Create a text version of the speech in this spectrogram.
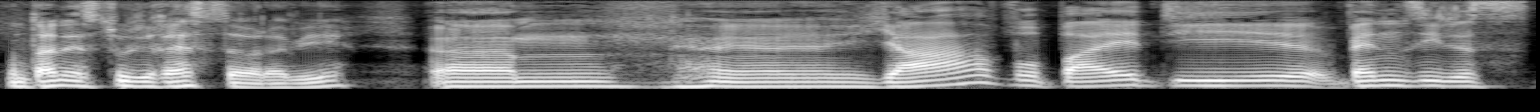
Und dann isst du die Reste oder wie? Ähm, äh, ja, wobei die, wenn sie das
